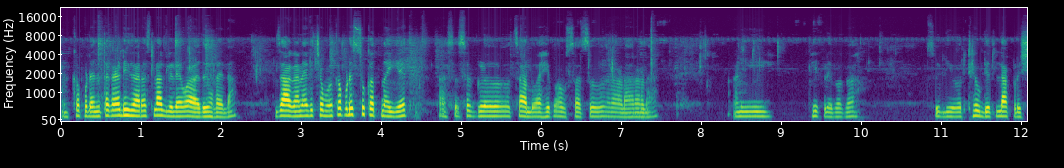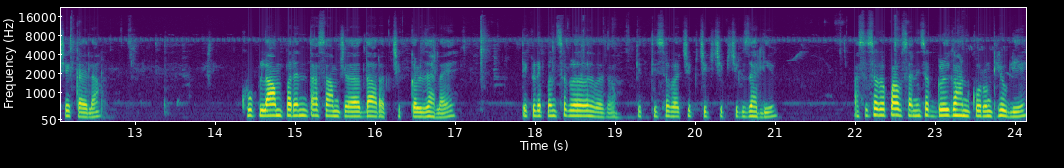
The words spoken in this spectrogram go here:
आणि कपड्यांना तर काय ढिगाराच लागलेला आहे वाळत घालायला. जागा नाही त्याच्यामुळे कपडे सुकत नाही आहेत. असं सगळं चालू आहे पावसाचं राडा राडा. आणि इकडे बघा चुलीवर ठेवलेत लाकडं शेकायला. खूप लांबपर्यंत असं आमच्या दारात चिक्कल झाला आहे तिकडे पण सगळं बघा किती सगळं चिकचिक चिकचिक झाली आहे असं सगळं पावसाने सगळी घाण करून ठेवली आहे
